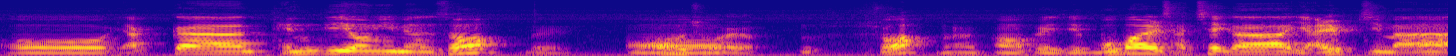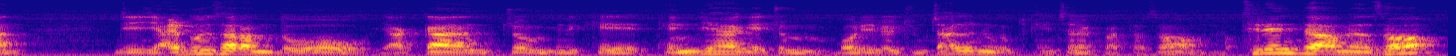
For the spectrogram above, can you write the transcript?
어 약간 댄디형이면서 네. 어, 어, 좋아요. 좋아? 네. 어 그래 이제 모발 자체가 얇지만 이제 얇은 사람도 약간 좀 이렇게 댄디하게 좀 머리를 좀 자르는 것도 괜찮을 것 같아서 트렌드 하면서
